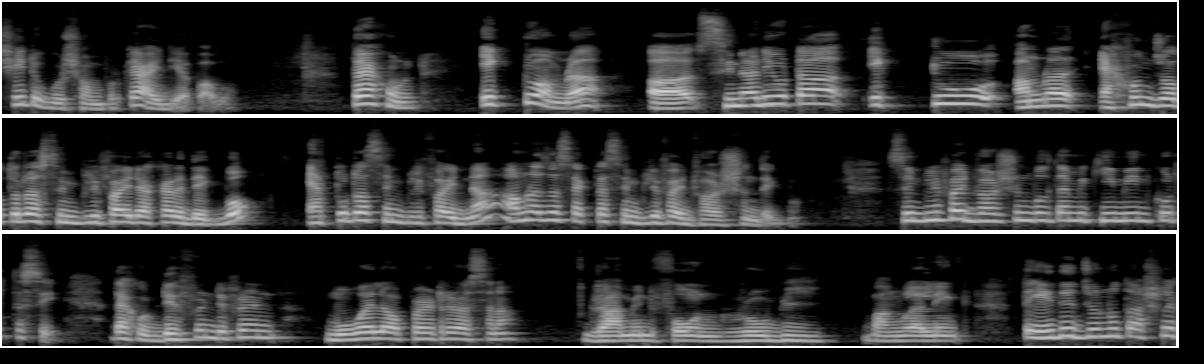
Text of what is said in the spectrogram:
সেটুকু সম্পর্কে আইডিয়া পাবো। তো এখন একটু আমরা সিনারিওটা একটু আমরা এখন যতটা সিম্পলিফাইড আকারে দেখব, এতটা সিম্পলিফাইড না, আমরা জাস্ট একটা সিম্পলিফাইড ভার্সন দেখব। সিম্পলিফাইড ভার্সন বলতে আমি কি মিন করতেছি? দেখো ডিফারেন্ট ডিফারেন্ট মোবাইল অপারেটর আছে না গ্রামীণ ফোন রবি বাংলা লিঙ্ক তো এদের জন্য তো আসলে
